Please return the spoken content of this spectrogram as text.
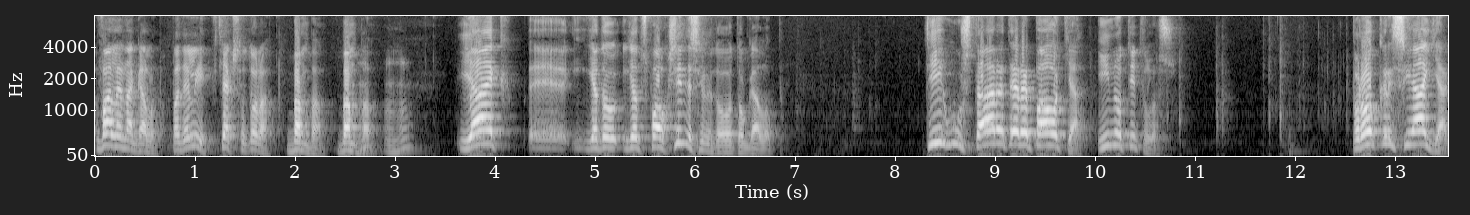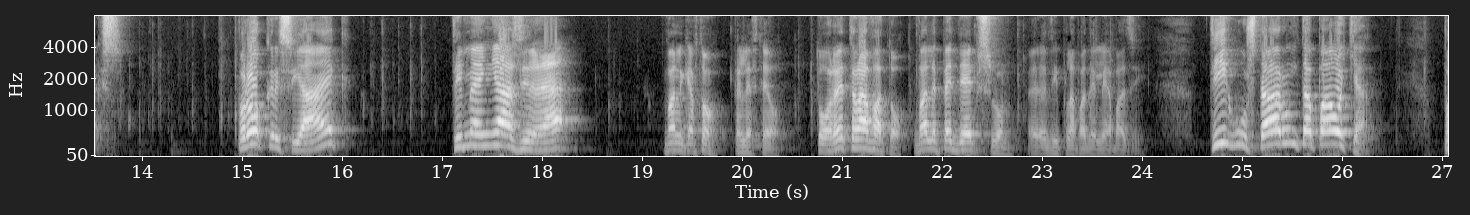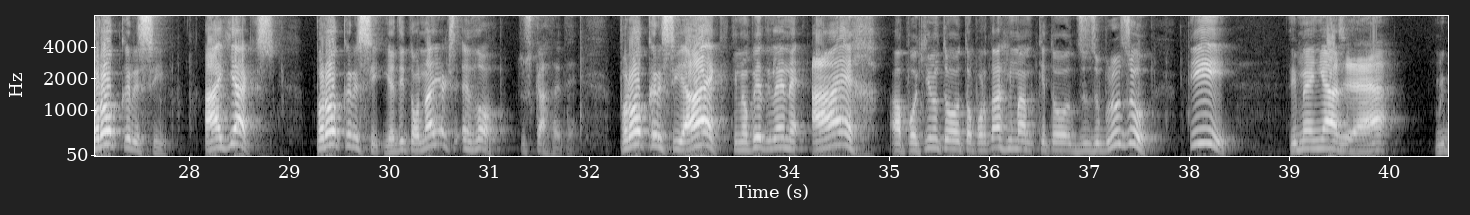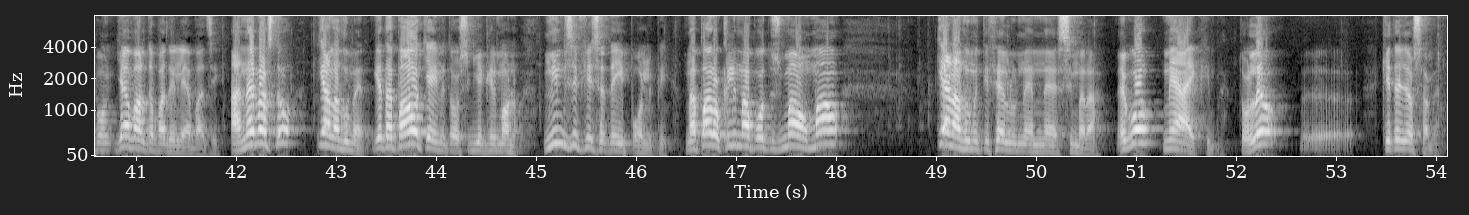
βάλε ένα γκάλοπ. Παντελή, φτιάξτε το τώρα. Μπαμ, μπαμ, μπαμ, μπαμ. Η ΑΕΚ, ε, για, το, για τους Παοκτσήδες είναι το, το γκάλοπ. Τι γουστάρετε ρε Παόκια, είναι ο τίτλος. Πρόκριση Άγιαξ. Πρόκριση ΑΕΚ. Τι με νοιάζει ρε; Βάλε και αυτό, τελευταίο. Το ρε τράβατο. Βάλε 5 ε δίπλα παντελία μπατζή. Τι γουστάρουν τα Παόκια; Πρόκριση Άγιαξ. Πρόκριση, γιατί τον Άγιαξ εδώ τους κάθεται. Πρόκριση ΑΕΚ, την οποία τη λένε ΑΕΧ από εκείνο το, το πρωτάθλημα και το τζουτζουμπρούτζου. Ή τι με νοιάζει, ε; Λοιπόν, για βάλτε το παντελή αμπατζή. Ανέβαστο, για να δούμε. Για τα παόκια είναι το συγκεκριμένο. Μην ψηφίσετε οι υπόλοιποι. Να πάρω κλίμα από τους Μάο Μάο για να δούμε τι θέλουν ε, σήμερα. Εγώ με ΑΕΚ είμαι. Το λέω ε, και τελειώσαμε.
